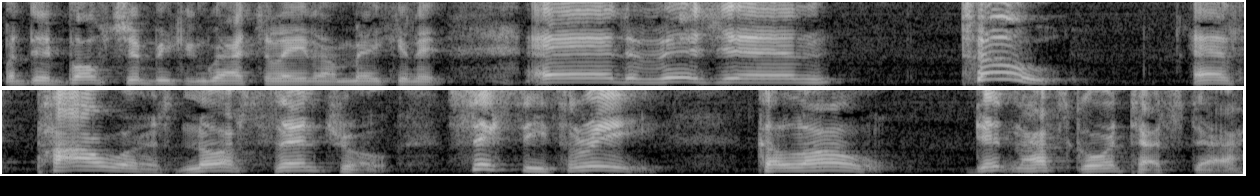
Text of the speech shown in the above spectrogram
But they both should be congratulated on making it. And Division 2 has Powers, North Central, 63. Colon did not score a touchdown.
